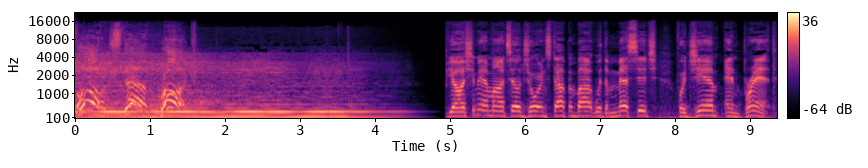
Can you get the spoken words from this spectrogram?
Thoughts that rock. Y'all, it's your man Montel Jordan stopping by with a message for Jim and Brant.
